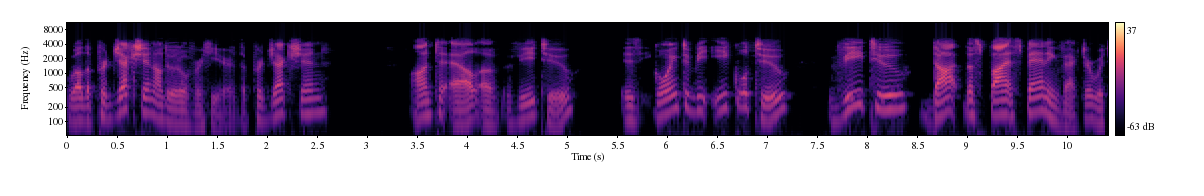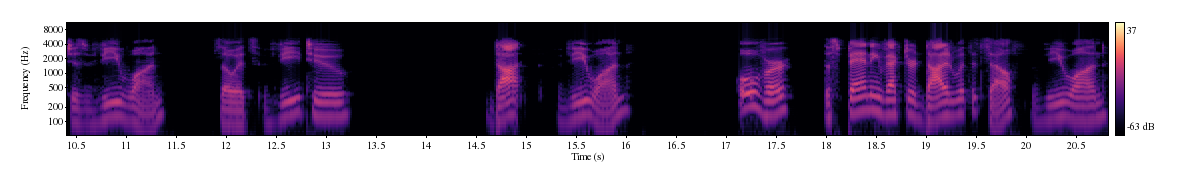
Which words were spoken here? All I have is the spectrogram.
Well, the projection, I'll do it over here. The projection onto L of v2 is going to be equal to v2 dot the spanning vector, which is v1. So it's v2 dot v1 over the spanning vector dotted with itself, v1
